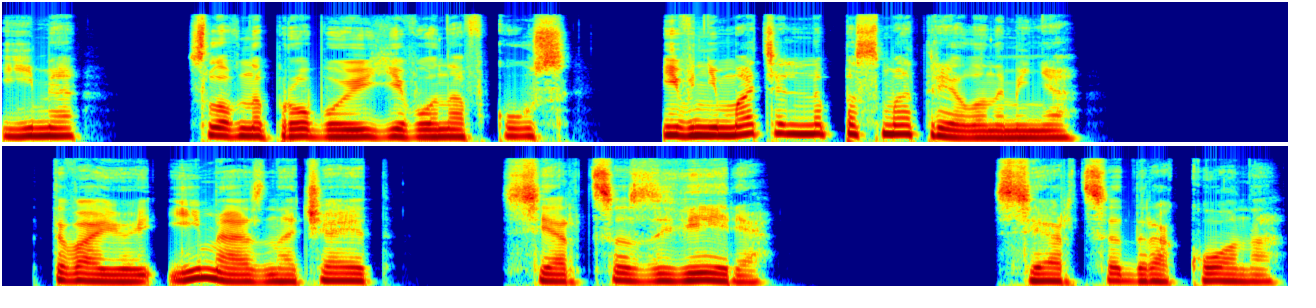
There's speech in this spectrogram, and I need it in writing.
имя, словно пробуя его на вкус, и внимательно посмотрела на меня. Твое имя означает «сердце зверя», «сердце дракона».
